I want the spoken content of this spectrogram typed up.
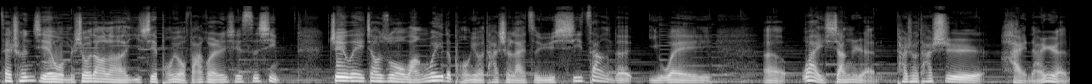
在春节，我们收到了一些朋友发过来的一些私信。这位叫做王威的朋友，他是来自于西藏的一位呃外乡人。他说他是海南人。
